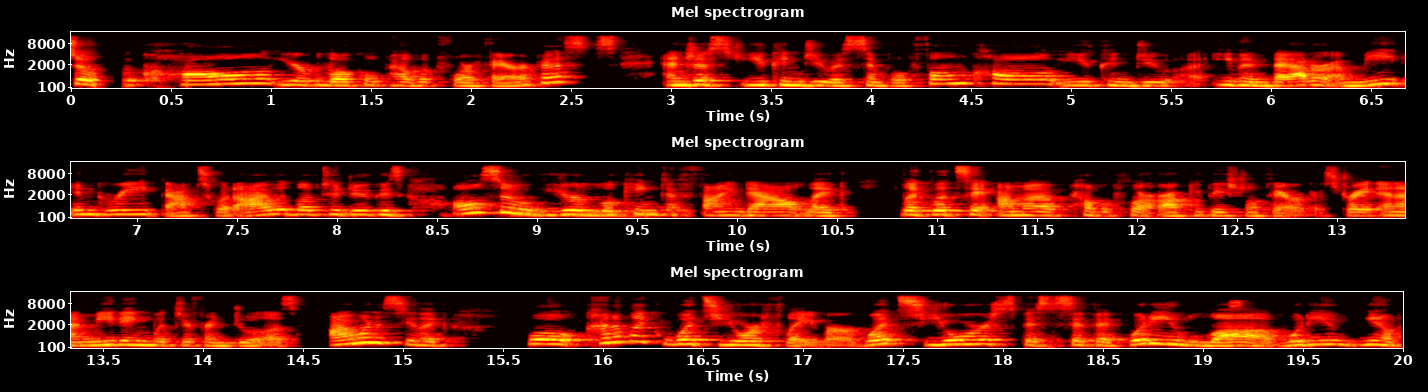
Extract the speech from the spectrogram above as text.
So call your local pelvic floor therapists and just you can do a simple phone call. You can do a, even better a meet and greet. That's what I would love to do because also you're looking to find out like like let's say I'm a pelvic floor occupational therapist, right? And I'm meeting with different doulas. I want to see like well kind of like what's your flavor? What's your specific what do you love? What do you you know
